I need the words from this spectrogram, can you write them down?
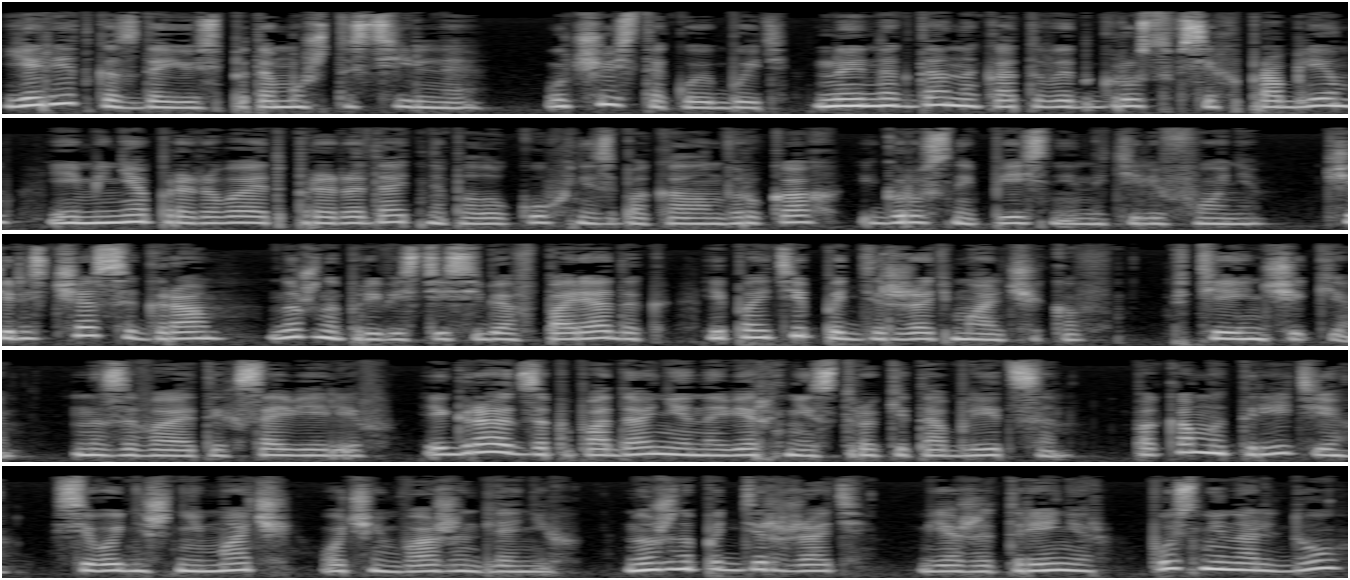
Я редко сдаюсь, потому что сильная. Учусь такой быть, но иногда накатывает груз всех проблем, и меня прорывает прорыдать на полу кухни с бокалом в руках и грустной песней на телефоне. Через час игра, нужно привести себя в порядок и пойти поддержать мальчиков. «Птенчики», — называет их Савельев, играют за попадание на верхние строки таблицы. Пока мы третьи, сегодняшний матч очень важен для них. Нужно поддержать. Я же тренер. Пусть не на льду,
